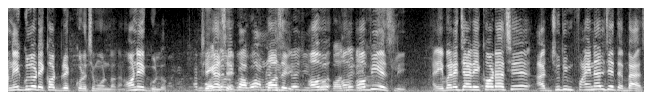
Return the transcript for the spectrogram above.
অনেকগুলো রেকর্ড ব্রেক করেছে মোহনবাগান অনেকগুলো। ঠিক আছে? পজিটিভ অবভিয়াসলি আর এবারে যা রেকর্ড আছে আর যদি ফাইনাল যেতে ব্যাস।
